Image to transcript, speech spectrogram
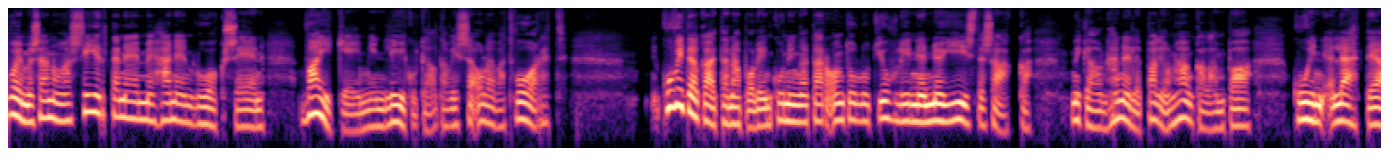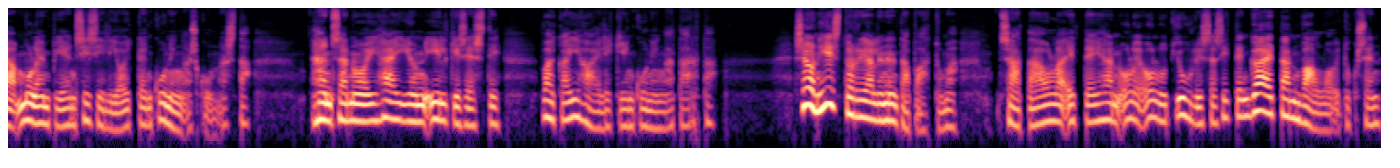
Voimme sanoa siirtäneemme hänen luokseen vaikeimmin liikuteltavissa olevat vuoret. Kuvitelkaa, että Napolin kuningatar on tullut juhliin nöjistä saakka, mikä on hänelle paljon hankalampaa kuin lähteä molempien sisilioiden kuningaskunnasta. Hän sanoi häijyn ilkisesti, vaikka ihailikin kuningatarta. Se on historiallinen tapahtuma. Saattaa olla, ettei hän ole ollut juhlissa sitten Gaetan valloituksen.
